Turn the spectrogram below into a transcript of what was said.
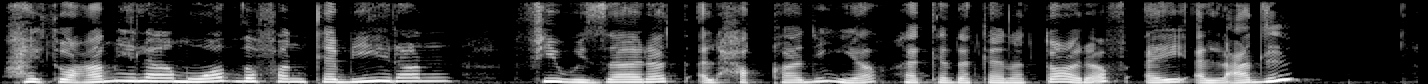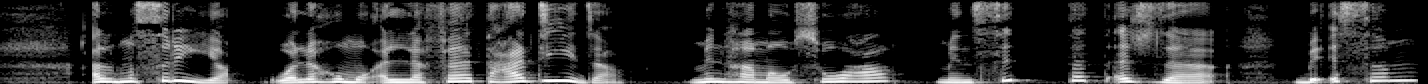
حيث عمل موظفا كبيرا في وزارة الحقانية هكذا كانت تعرف أي العدل. المصرية وله مؤلفات عديدة منها موسوعة من ست ستة أجزاء باسم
